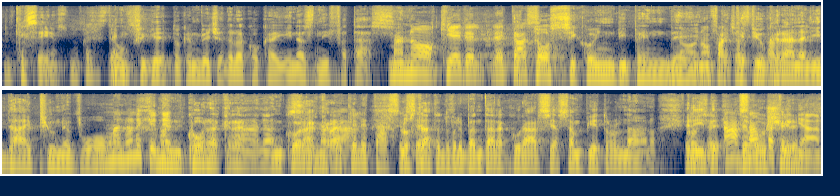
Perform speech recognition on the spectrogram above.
In che senso? Ma È un fighetto che invece della cocaina sniffa tasse. Ma no, chiede le È tasse. tossico indipendente. No, non faccia che più par- crana gli dai, più ne vuole. Ma non è che ne- Ancora crana, ancora Sì, ma crana. perché le tasse Lo se- Stato dovrebbe andare a curarsi a San Pietro il Nano. E lì de- Ah, deve San uscire,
